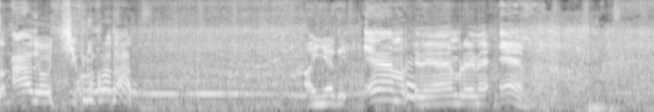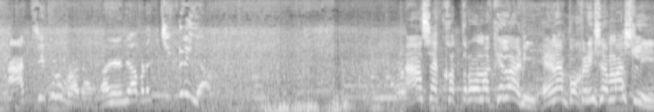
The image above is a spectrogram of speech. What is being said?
તો આ જો ચીકણું કદાચ અહીંયાથી એમ રહીને એમ રહીને, એમ. આ ચીકણું કદાચ અહીંયાથી આપણે ચીકણી જાવ આ છે ખતરોનો ખેલાડી. એને પકડી છે માછલી.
